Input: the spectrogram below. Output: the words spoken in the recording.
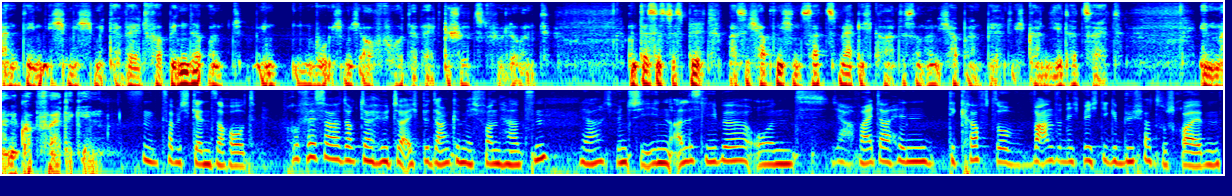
an dem ich mich mit der Welt verbinde und in, wo ich mich auch vor der Welt geschützt fühle. Und, und das ist das Bild. Also ich habe nicht einen Satz, merke ich gerade, sondern ich habe ein Bild. Ich kann jederzeit in meine Kopfweite gehen. Hm, jetzt habe ich Gänsehaut. Professor Dr. Hüter, ich bedanke mich von Herzen. Ja, ich wünsche Ihnen alles Liebe und ja, weiterhin die Kraft, so wahnsinnig wichtige Bücher zu schreiben.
